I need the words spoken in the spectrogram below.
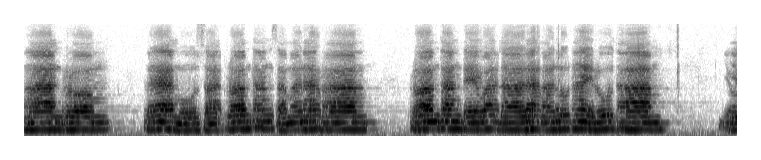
มารพรหม และหมูสัตว์พร้อมทั้งสมณพราหมณ์พร้อมทั้งเทวดาและมนุษย์ให้รู้ตามโย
